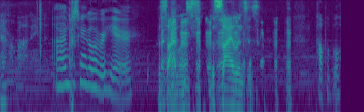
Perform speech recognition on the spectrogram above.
Never mind. I'm just gonna go over here. The silence. the silence is. Palpable.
